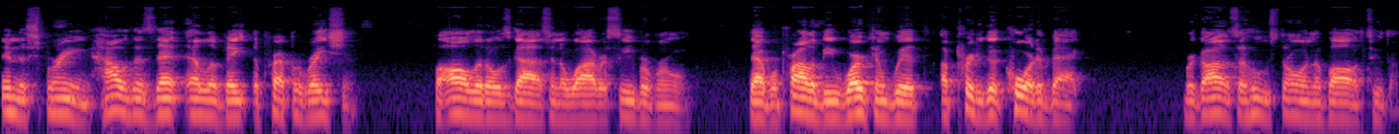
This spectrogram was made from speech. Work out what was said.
in the spring, how does that elevate the preparation for all of those guys in the wide receiver room that will probably be working with a pretty good quarterback, regardless of who's throwing the ball to them?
